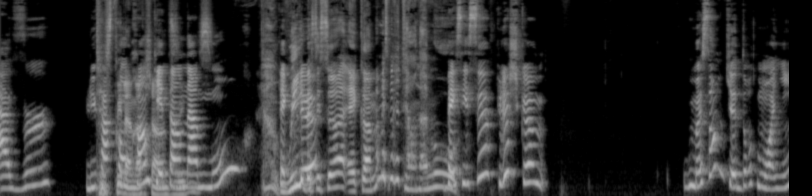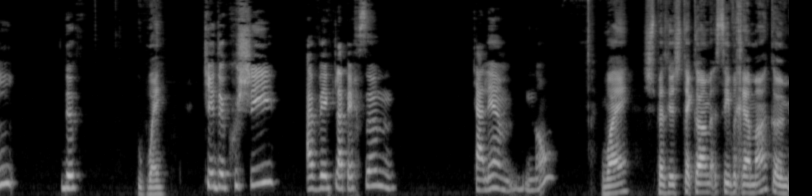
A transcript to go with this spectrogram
elle veut lui faire comprendre qu'elle est en amour? Fait que oui, là- ben c'est ça. Elle est comme, non, mais c'est vrai que t'es en amour. Ben, c'est ça. Puis là, je suis comme... Il me semble qu'il y a d'autres moyens de ouais. que de coucher avec la personne qu'elle aime, non? Ouais. Parce que j'étais comme, c'est vraiment comme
